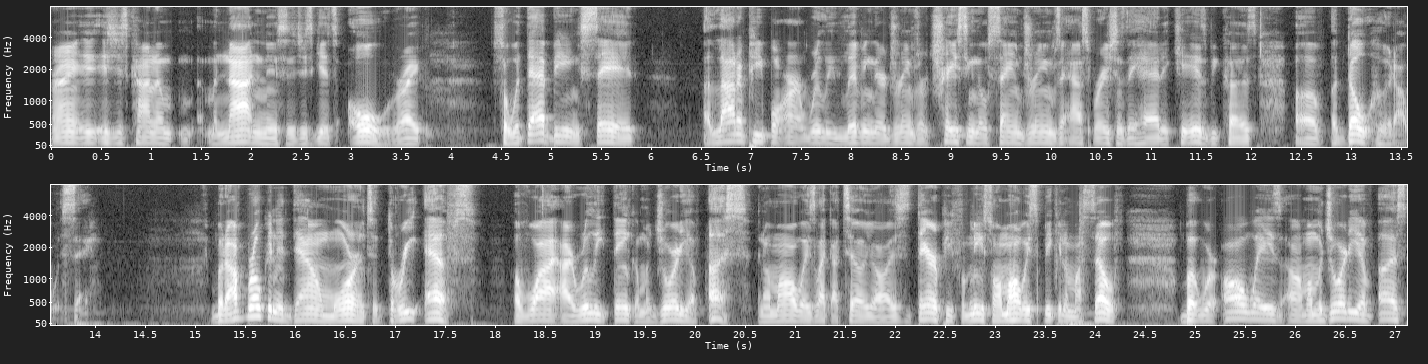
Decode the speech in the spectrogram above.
Right? It, it's just kind of monotonous. It just gets old, right? So with that being said, a lot of people aren't really living their dreams or chasing those same dreams and aspirations they had as kids because of adulthood, I would say. But I've broken it down more into three F's of why I really think a majority of us, and I'm always, like I tell y'all, it's therapy for me, so I'm always speaking to myself, but we're always, um, a majority of us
